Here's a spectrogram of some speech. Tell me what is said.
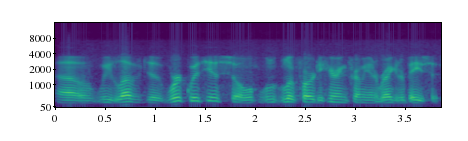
Uh, we love to work with you, so we'll look forward to hearing from you on a regular basis.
